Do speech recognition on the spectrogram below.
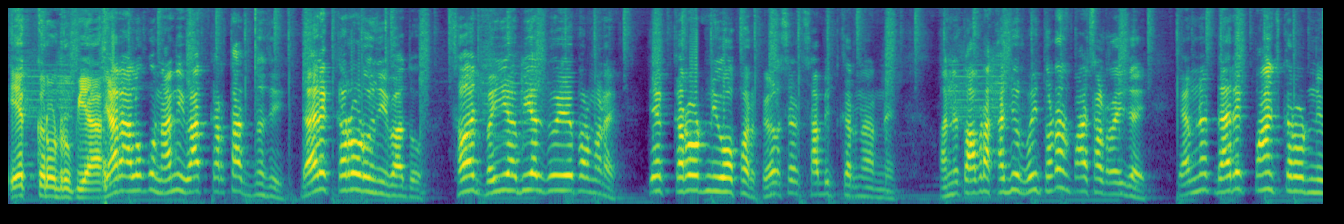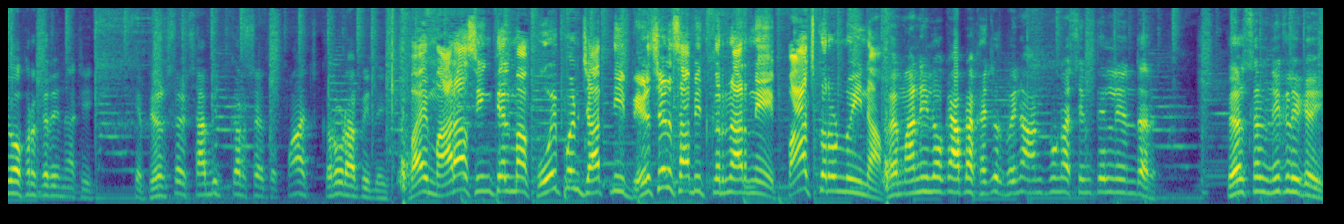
એક કરોડ રૂપિયા. જ્યારે આ લોકો નાની વાત કરતા જ નથી. ડાયરેક્ટ કરોડોની વાતો. સહજ ભાઈએ અભિયાલ જોયું એ પ્રમાણે. એક કરોડની ઓફર ભેળસેળ સાબિત કરનારને. અને તો આપણા ખજૂર ભાઈ થોડા ને પાછળ રહી જાય. એમને ડાયરેક્ટ પાંચ કરોડની ઓફર કરી નાખી. કે ભેળસેળ સાબિત કરશે તો પાંચ કરોડ આપી દઈશ. ભાઈ મારા સિંગતેલમાં કોઈ પણ જાતની ભેળસેળ સાબિત કરનારને પાંચ કરોડનું ઇનામ. હવે માની લો કે આપણા ખજૂરભાઈના અન્નપૂર્ણા સિંગતેલની અંદર ભેળસેળ નીકળી ગઈ.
